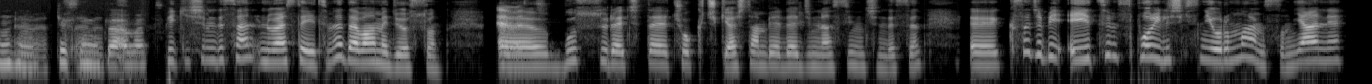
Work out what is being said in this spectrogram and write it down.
Hı hı. Evet, evet. Kesinlikle evet. Peki şimdi sen üniversite eğitimine devam ediyorsun. Evet. Eee, bu süreçte çok küçük yaştan beri de jimnastiğin içindesin. Eee, kısaca bir eğitim spor ilişkisini yorumlar mısın? Yani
